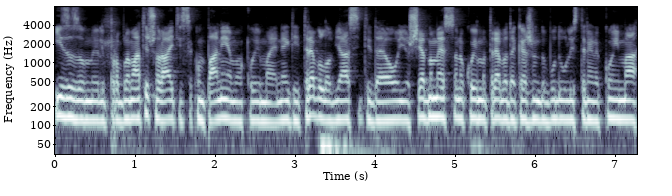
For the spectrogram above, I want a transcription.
izazovno ili problematično raditi sa kompanijama kojima je negdje i trebalo objasniti da je ovo još jedno mesto na kojima treba da kažem da budu ulistani, na kojima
